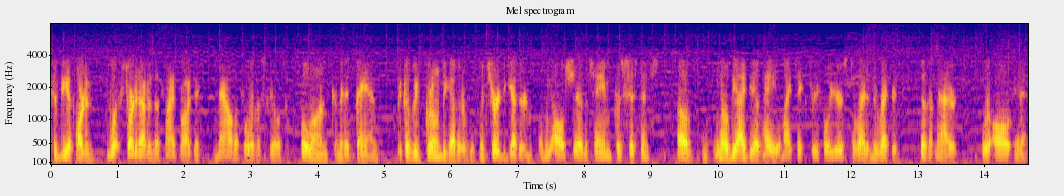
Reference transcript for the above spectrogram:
to be a part of what started out as a side project. Now the four of us feel it's a full on committed band because we've grown together, we've matured together, and we all share the same persistence of, you know, the idea of, hey, it might take three, four years to write a new record. Doesn't matter. We're all in it.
